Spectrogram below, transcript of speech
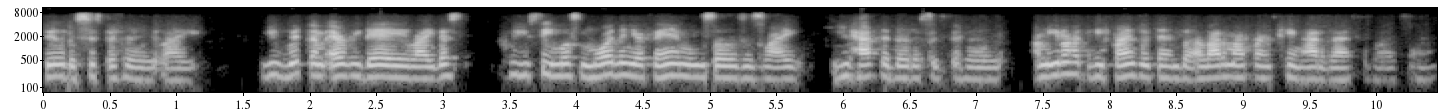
build a sisterhood. Like you with them every day. Like that's who you see most more than your family. So it's just like you have to build a sisterhood. I mean, you don't have to be friends with them, but a lot of my friends came out of basketball. So.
